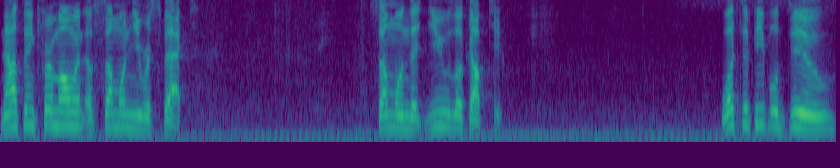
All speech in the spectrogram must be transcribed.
now think for a moment of someone you respect, someone that you look up to. What do people do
